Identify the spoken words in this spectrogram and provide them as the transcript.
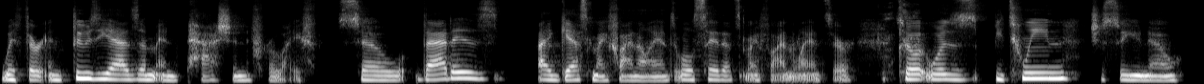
with their enthusiasm and passion for life. So that is I guess my final answer. We'll say that's my final answer. Okay. So it was between, just so you know,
